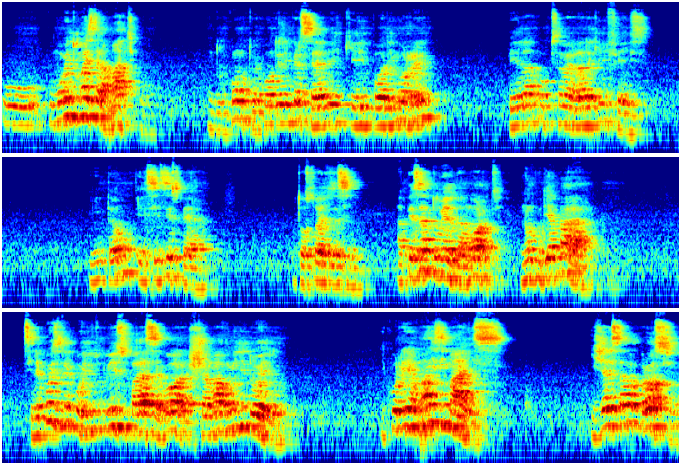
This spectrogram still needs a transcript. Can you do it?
O, o momento mais dramático do conto é quando ele percebe que ele pode morrer pela opção errada que ele fez. E então ele se desespera. O Tolstói diz assim: apesar do medo da morte, não podia parar. Se depois de ter corrido tudo isso parasse agora, chamavam-me de doido. E corria mais e mais. E já estava próximo.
